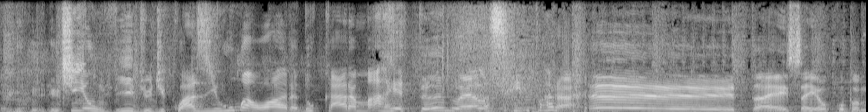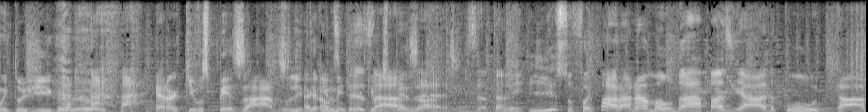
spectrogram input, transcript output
entendendo. tinha um vídeo de quase uma hora do cara marretando ela sem parar. Eita, é, isso aí ocupa muito giga, viu? Era arquivos pesados, literalmente arquivos pesados. é, exatamente. E isso foi parar na mão da rapaziada. Puta,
